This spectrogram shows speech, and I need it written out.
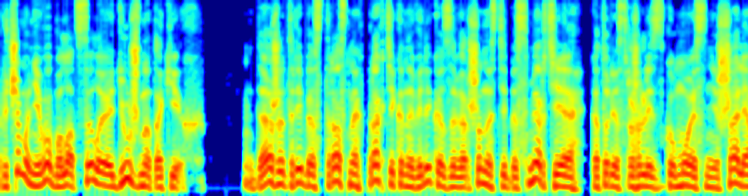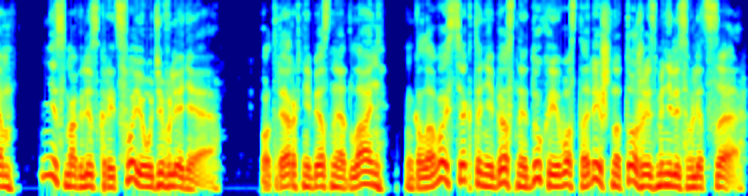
причем у него была целая дюжина таких. Даже три бесстрастных практика на великой завершенности бессмертия, которые сражались с Гумой и с Нишалем, не смогли скрыть свое удивление. Патриарх Небесная Длань, глава секты Небесный Дух и его старейшина тоже изменились в лице.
